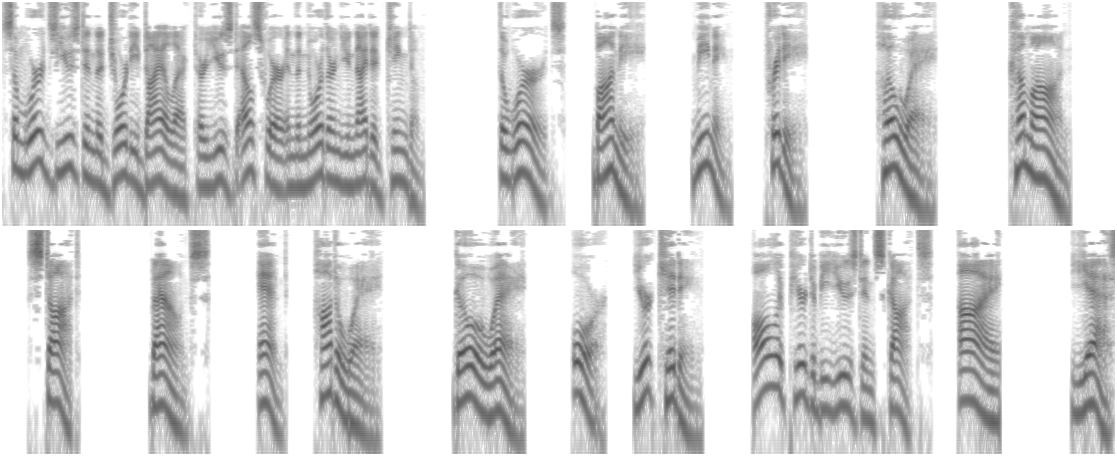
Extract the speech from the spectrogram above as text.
Some words used in the Geordie dialect are used elsewhere in the northern United Kingdom. The words bonny, meaning pretty, howe, come on, stot, bounce, and hotaway, go away, or you're kidding, all appear to be used in Scots. I, yes,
